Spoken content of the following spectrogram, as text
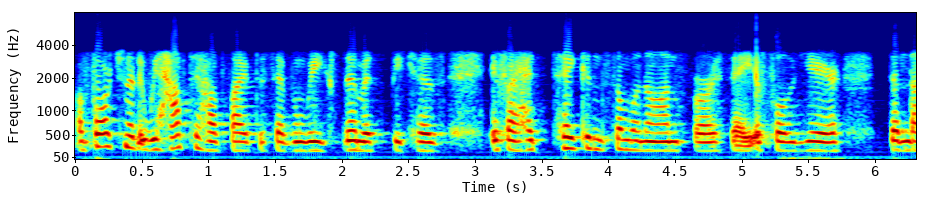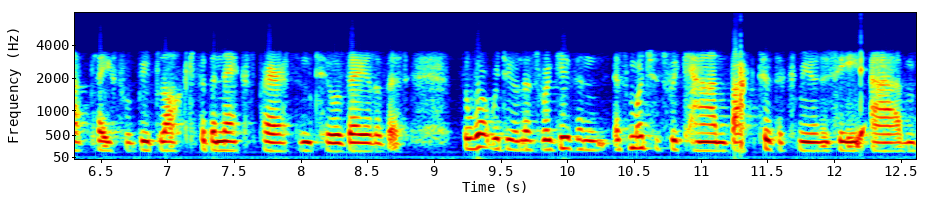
Unfortunately, we have to have five to seven weeks limit because if I had taken someone on for, say, a full year, then that place would be blocked for the next person to avail of it. So what we're doing is we're giving as much as we can back to the community um,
